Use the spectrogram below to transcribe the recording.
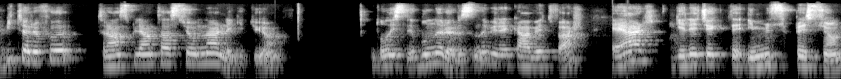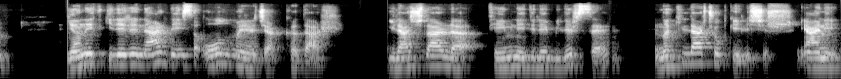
Bir tarafı transplantasyonlarla gidiyor. Dolayısıyla bunlar arasında bir rekabet var. Eğer gelecekte immünsüpresyon yan etkileri neredeyse olmayacak kadar ilaçlarla temin edilebilirse nakiller çok gelişir. Yani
